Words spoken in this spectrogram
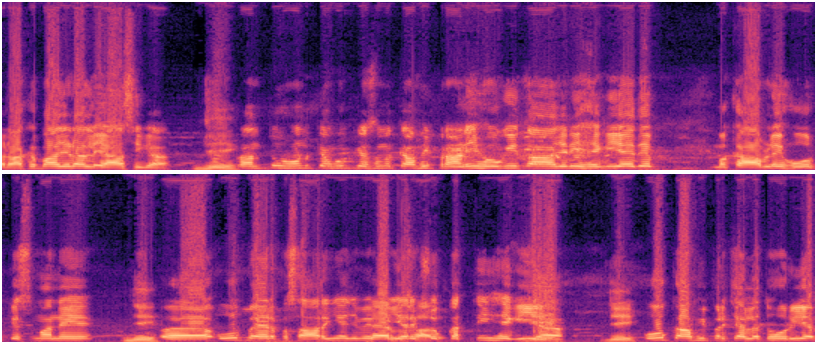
ਰਕਬਾ ਜਿਹੜਾ ਲਿਆ ਸੀਗਾ। ਪਰੰਤੂ ਹੁਣ ਕਿਉਂਕਿ ਕਿਸਮ ਕਾਫੀ ਪੁਰਾਣੀ ਹੋ ਗਈ ਤਾਂ ਜਿਹੜੀ ਹੈਗੀ ਆ ਇਹਦੇ ਮੁਕਾਬਲੇ ਹੋਰ ਕਿਸਮਾਂ ਨੇ ਉਹ ਪੈਰ ਪਸਾਰ ਰਹੀਆਂ ਜਿਵੇਂ ਪਸਾਰ 131 ਹੈਗੀ ਆ ਉਹ ਕਾਫੀ ਪ੍ਰਚਲਿਤ ਹੋ ਰਹੀ ਆ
